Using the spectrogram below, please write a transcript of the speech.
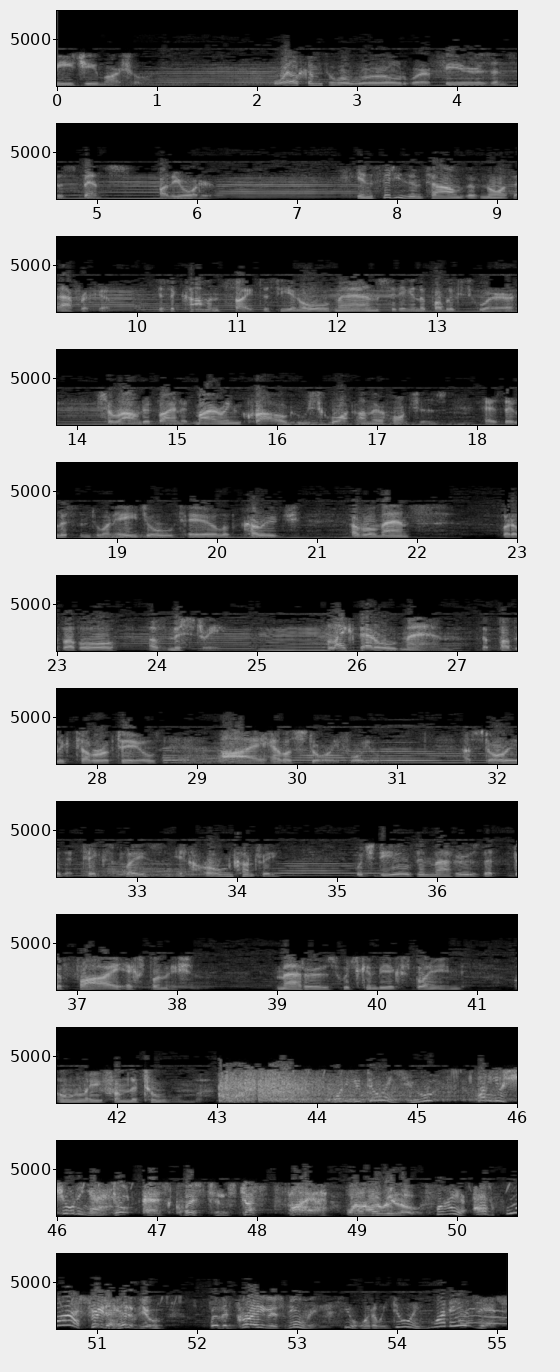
E.G. Marshall. Welcome to a world where fears and suspense are the order. In cities and towns of North Africa, it's a common sight to see an old man sitting in the public square, surrounded by an admiring crowd who squat on their haunches as they listen to an age-old tale of courage, of romance, but above all, of mystery. Like that old man, the public teller of tales, I have a story for you. A story that takes place in our own country, which deals in matters that defy explanation. Matters which can be explained only from the tomb. What are you doing, Hugh? What are you shooting at? Don't ask questions. Just fire while I reload. Fire at what? Straight ahead of you, where the grave is moving. Hugh, what are we doing? What is it?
